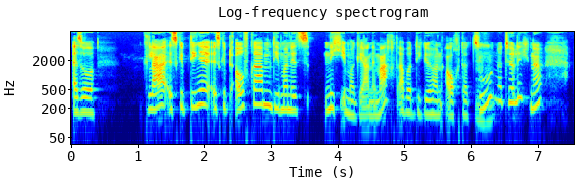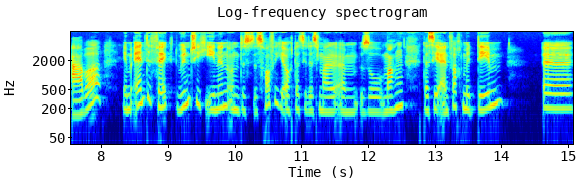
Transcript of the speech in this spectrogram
also klar, es gibt Dinge, es gibt Aufgaben, die man jetzt nicht immer gerne macht, aber die gehören auch dazu mhm. natürlich, ne? Aber im Endeffekt wünsche ich ihnen, und das, das hoffe ich auch, dass sie das mal ähm, so machen, dass sie einfach mit dem äh,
